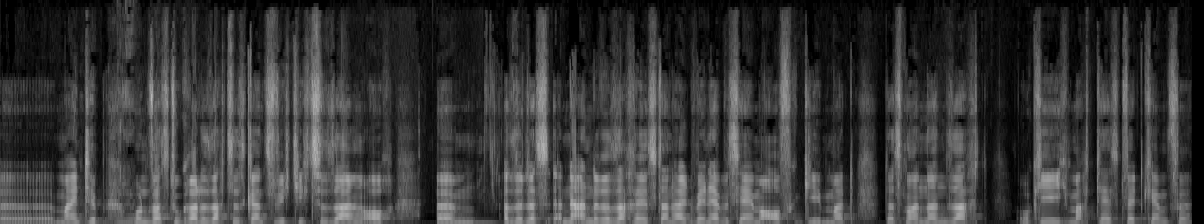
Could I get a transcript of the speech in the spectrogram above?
äh, mein Tipp. Und was du gerade sagst, ist ganz wichtig zu sagen auch, ähm, also das, eine andere Sache ist dann halt, wenn er bisher immer aufgegeben hat, dass man dann sagt, okay, ich mache Testwettkämpfe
